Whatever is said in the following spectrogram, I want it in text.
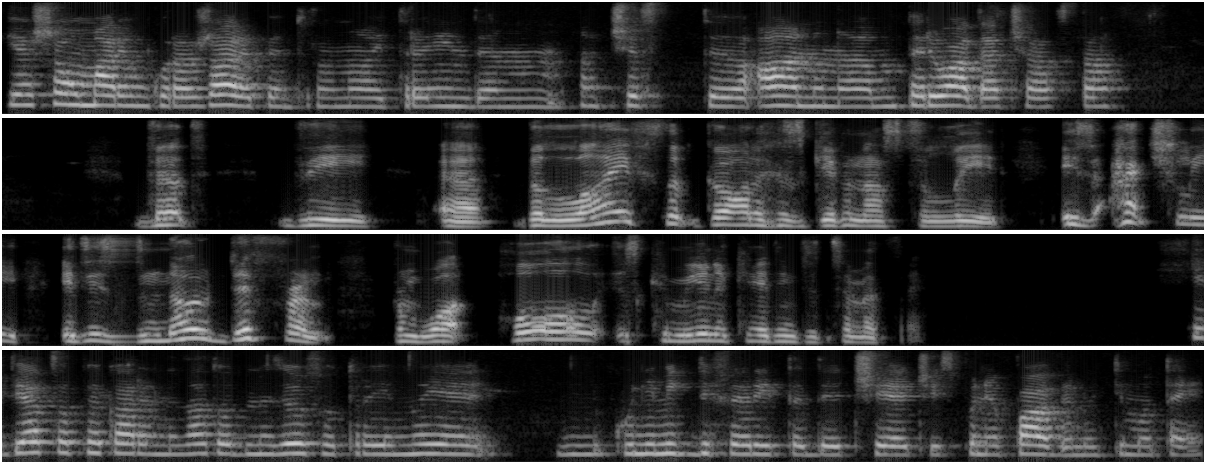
E așa o mare încurajare pentru noi trăind în acest uh, an, în, în perioada aceasta, that the uh, the life that God has given us to lead is actually it is no different from what Paul is communicating to Timothy. Și viața pe care ne-a dat-o Dumnezeu să o trăim nu e cu nimic diferită de ceea ce îi spune Pavel lui Timotei.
